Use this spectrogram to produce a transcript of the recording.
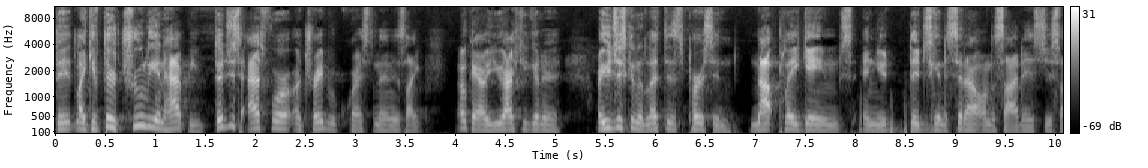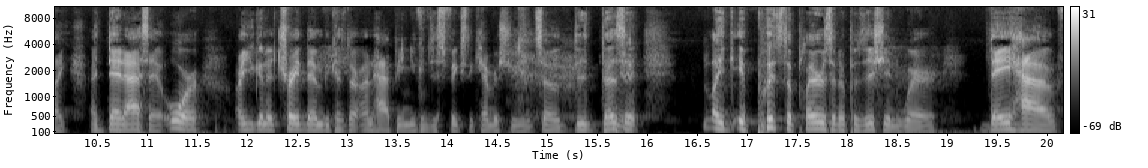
They like if they're truly unhappy they just ask for a trade request and then it's like okay are you actually gonna are you just gonna let this person not play games and you they're just gonna sit out on the side and it's just like a dead asset? Or are you gonna trade them because they're unhappy and you can just fix the chemistry? And so this doesn't like it puts the players in a position where they have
